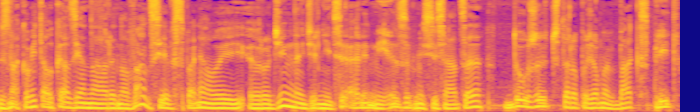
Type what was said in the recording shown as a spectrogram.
znakomita okazja na renowację wspaniałej rodzinnej dzielnicy Erin Mills w Mississauga. Duży, czteropoziomy backsplit,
